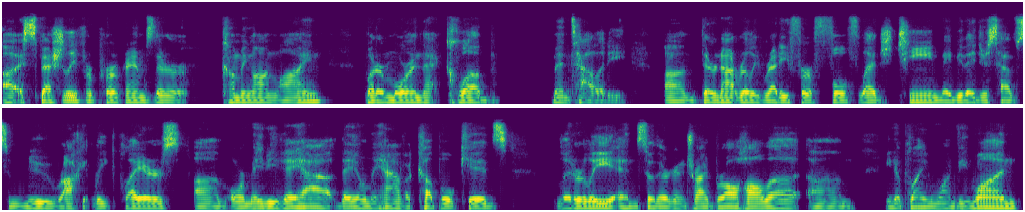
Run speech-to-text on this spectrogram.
uh, especially for programs that are coming online, but are more in that club mentality. Um, they're not really ready for a full fledged team. Maybe they just have some new Rocket League players, um, or maybe they have they only have a couple kids, literally, and so they're going to try Brawlhalla, um, you know, playing one v one,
